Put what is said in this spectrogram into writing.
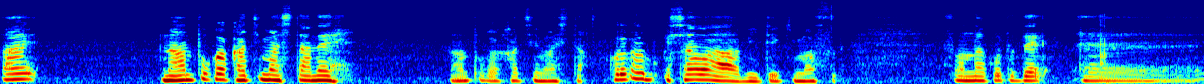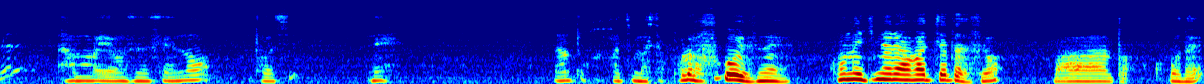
はい。なんとか勝ちましたね。なんとか勝ちました。これから僕シャワー浴びてきます。そんなことで、えー、半間洋先生の投資。ね。なんとか勝ちました。これはすごいですね。こんないきなり上がっちゃったですよ。バーンと、ここで。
